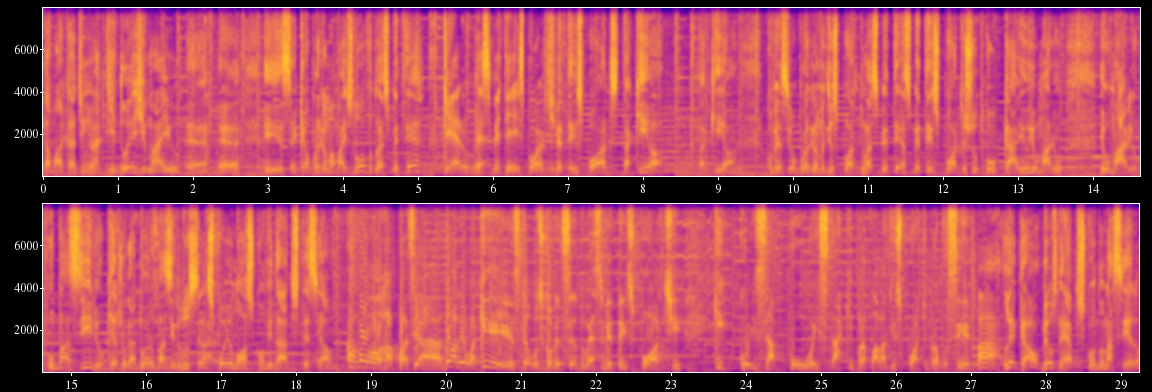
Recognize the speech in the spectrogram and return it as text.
Tá marcadinho aqui. Aqui, 2 de maio. É, é. E você quer o programa mais novo do SBT? Quero. É. SBT Esporte. SBT Esportes. Tá aqui, ó. Tá aqui, ó. Comecei um programa de esporte no SBT, SBT Esporte, junto com o Caio e o Mário. E o Mário. O Basílio, que é jogador, o Basílio dos Santos, foi o nosso convidado especial. Alô, rapaziada. Olha eu aqui. Estamos começando o SBT Esporte. Que coisa boa estar aqui para falar de esporte para você. Ah, legal. Meus netos, quando nasceram.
